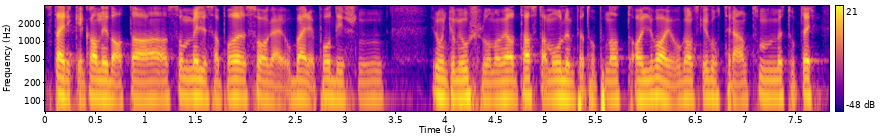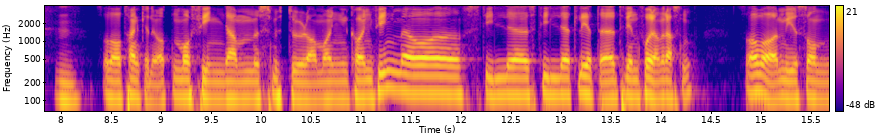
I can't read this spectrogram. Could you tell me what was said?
sterke kandidater som melder seg på. Det så jeg jo bare på audition rundt om i Oslo når vi hadde testa med Olympiatoppen, at alle var jo ganske godt trent som møtte opp der. Så da tenker jeg jo at man må finne de smutthullene man kan finne, med å stille, stille et lite trinn foran resten. Så da var det mye sånn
